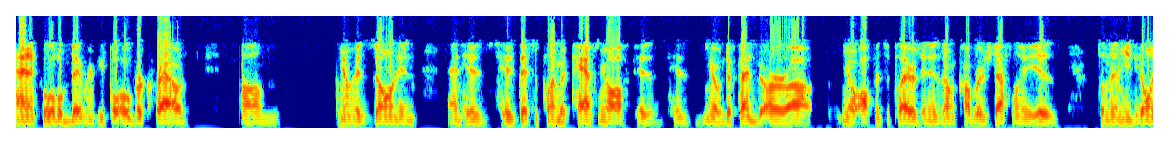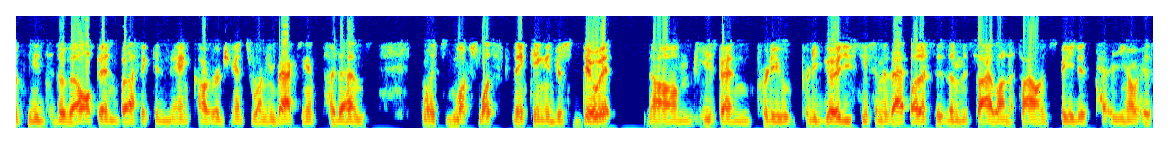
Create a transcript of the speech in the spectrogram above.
panic a little bit when people overcrowd. Um, you know his zone and and his his discipline with passing off his his you know defend or uh, you know offensive players in his zone coverage definitely is something that he's going to need to develop in. But I think in man coverage against running backs against tight ends, when it's much less thinking and just do it, um, he's been pretty pretty good. You see some of his athleticism, his sideline to sideline speed. His you know his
